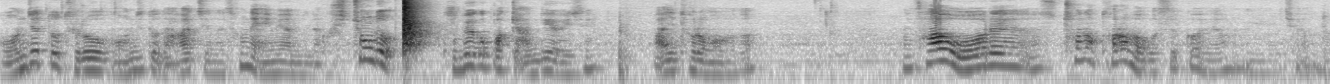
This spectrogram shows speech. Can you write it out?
언제 또 들어오고 언제 또 나갈지는 상당히 애매합니다. 그 시총도 900억밖에 안 돼요 이제? 많이 털어먹어서. 한 4, 5월에 수천억 털어먹었을 거예요 이 제안도.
